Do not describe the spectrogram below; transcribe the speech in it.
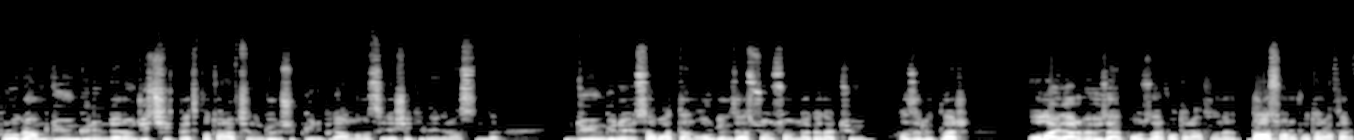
Program düğün gününden önce çift ve fotoğrafçının görüşüp günü planlamasıyla şekillenir aslında. Düğün günü sabahtan organizasyon sonuna kadar tüm hazırlıklar, olaylar ve özel pozlar fotoğraflanır. Daha sonra fotoğraflar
